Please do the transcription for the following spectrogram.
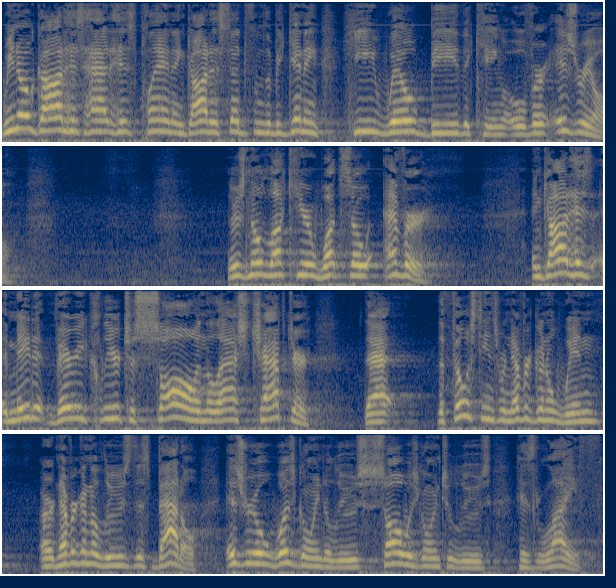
We know God has had his plan, and God has said from the beginning, he will be the king over Israel. There's no luck here whatsoever. And God has made it very clear to Saul in the last chapter that the Philistines were never going to win or never going to lose this battle. Israel was going to lose, Saul was going to lose his life.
